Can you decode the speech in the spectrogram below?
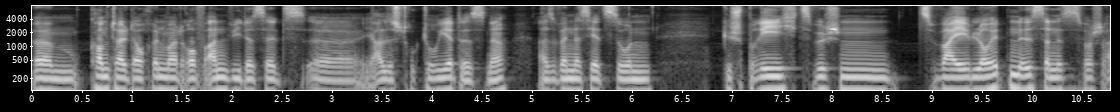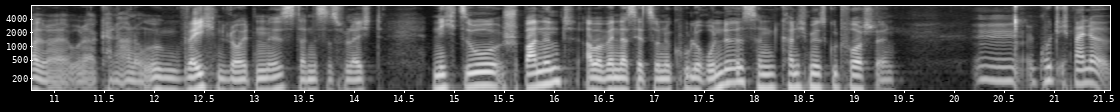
Ähm, kommt halt auch immer drauf an, wie das jetzt äh, ja, alles strukturiert ist. Ne? Also wenn das jetzt so ein Gespräch zwischen zwei Leuten ist, dann ist es wahrscheinlich, oder, oder keine Ahnung, irgendwelchen Leuten ist, dann ist es vielleicht nicht so spannend. Aber wenn das jetzt so eine coole Runde ist, dann kann ich mir das gut vorstellen. Mm, gut, ich meine,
